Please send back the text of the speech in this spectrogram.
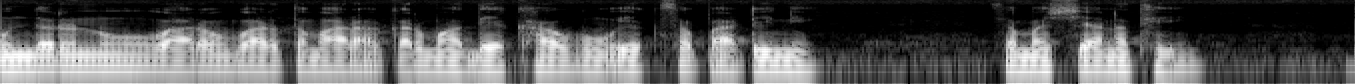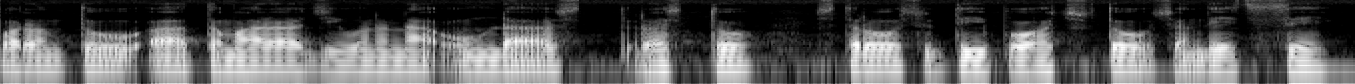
ઉંદરનું વારંવાર તમારા ઘરમાં દેખાવું એક સપાટીની સમસ્યા નથી, પરંતુ આ તમારા જીવનના ઊંડા રસ્તો સ્તરો સુધી પહોંચતો સંદેશ છે.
